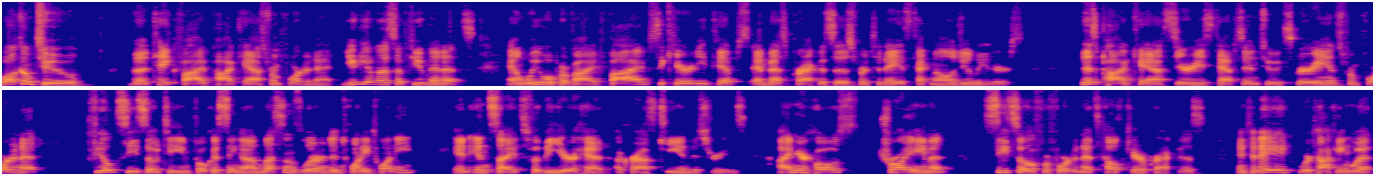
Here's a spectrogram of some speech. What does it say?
Welcome to the Take Five podcast from Fortinet. You give us a few minutes and we will provide five security tips and best practices for today's technology leaders. This podcast series taps into experience from Fortinet field CISO team focusing on lessons learned in 2020 and insights for the year ahead across key industries. I'm your host, Troy Ament, CISO for Fortinet's healthcare practice, and today we're talking with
